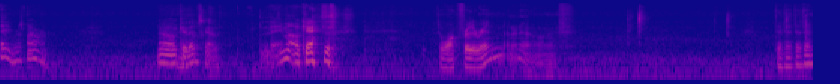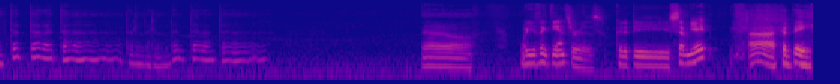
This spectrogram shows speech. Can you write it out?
hey? Where's my arm? No. Okay, that was kind of lame. Okay. to walk further in I don't know no What do you think the answer is? Could it be 78? Ah, could be.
